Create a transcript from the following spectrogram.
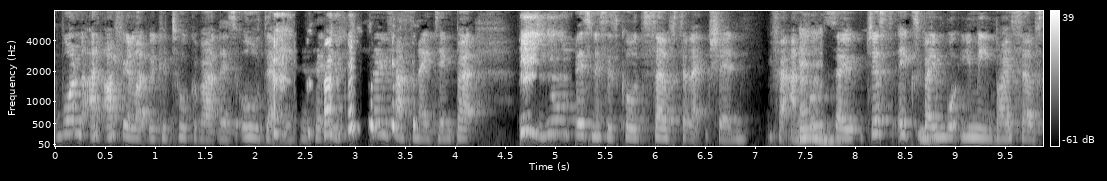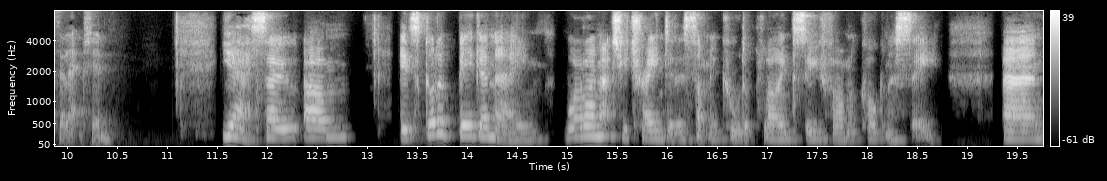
one i feel like we could talk about this all day. It's so fascinating but your business is called self selection for animals. Mm. so just explain what you mean by self selection yeah so um, it's got a bigger name. What I'm actually trained in is something called applied zoopharmacognosy. And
